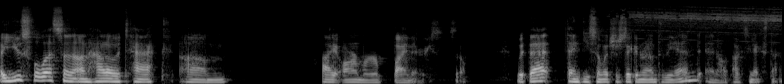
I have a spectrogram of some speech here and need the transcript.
a useful lesson on how to attack um, armor binaries. So with that, thank you so much for sticking around to the end, and I'll talk to you next time.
